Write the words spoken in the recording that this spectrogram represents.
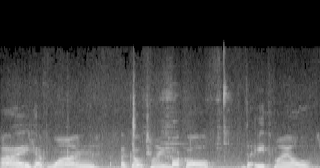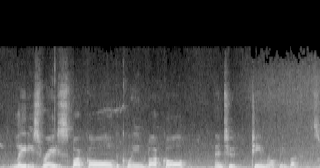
I have won a goat tying buckle, the eighth mile ladies race buckle, the queen buckle, and two team roping buckles.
